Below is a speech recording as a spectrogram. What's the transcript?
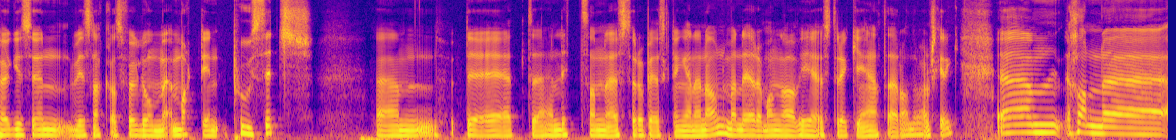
Haugesund. Vi snakker selvfølgelig om Martin Pusic. Um, det er et eh, litt sånn østeuropeisk klingende navn, men det er det mange av i Østerrike etter andre verdenskrig. Um, han eh,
